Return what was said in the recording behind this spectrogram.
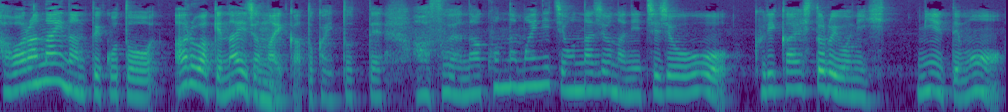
変わらないなんてことあるわけないじゃないかとか言っとって、ああそうやな。こんな毎日同じような日常を繰り返しとるようにひ見えても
